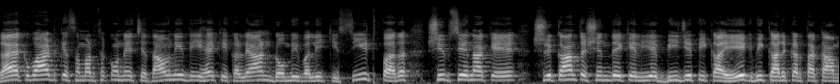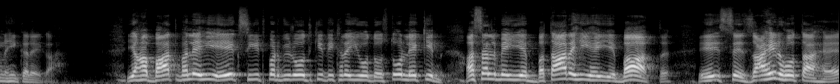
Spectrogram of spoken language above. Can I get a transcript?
गायकवाड़ के समर्थकों ने चेतावनी दी है कि कल्याण डोंबिवली की सीट पर शिवसेना के श्रीकांत शिंदे के लिए बीजेपी का एक भी कार्यकर्ता काम नहीं करेगा। यहाँ बात भले ही एक सीट पर विरोध की दिख रही हो दोस्तों, लेकिन असल में यह बता रही है यह बात इससे ज़ाहिर होता है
